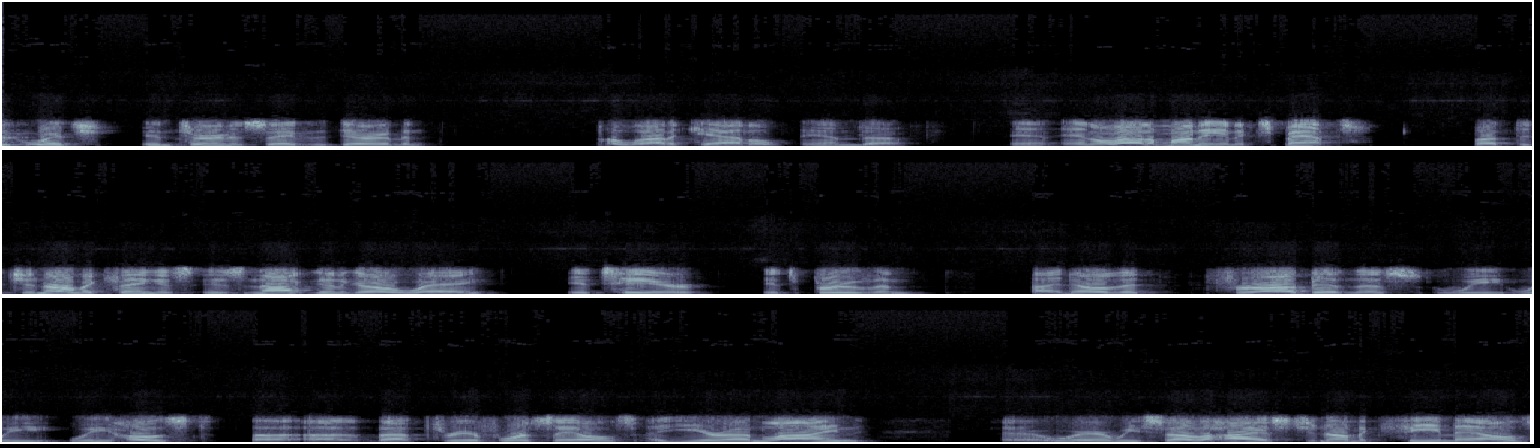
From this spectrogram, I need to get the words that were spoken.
which in turn has saved the dairyman a lot of cattle and uh, and, and a lot of money and expense. But the genomic thing is is not going to go away. It's here. It's proven. I know that for our business, we we we host uh, uh, about three or four sales a year online, uh, where we sell the highest genomic females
